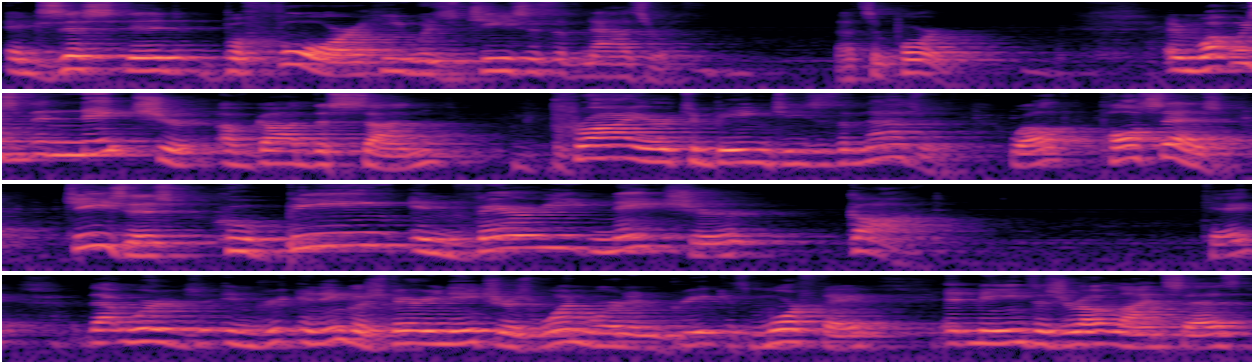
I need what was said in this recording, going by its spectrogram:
existed before he was Jesus of Nazareth. That's important. And what was the nature of God the Son prior to being Jesus of Nazareth? Well, Paul says, Jesus, who being in very nature God. Okay? That word in, Greek, in English, very nature, is one word in Greek. It's morphe. It means, as your outline says,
